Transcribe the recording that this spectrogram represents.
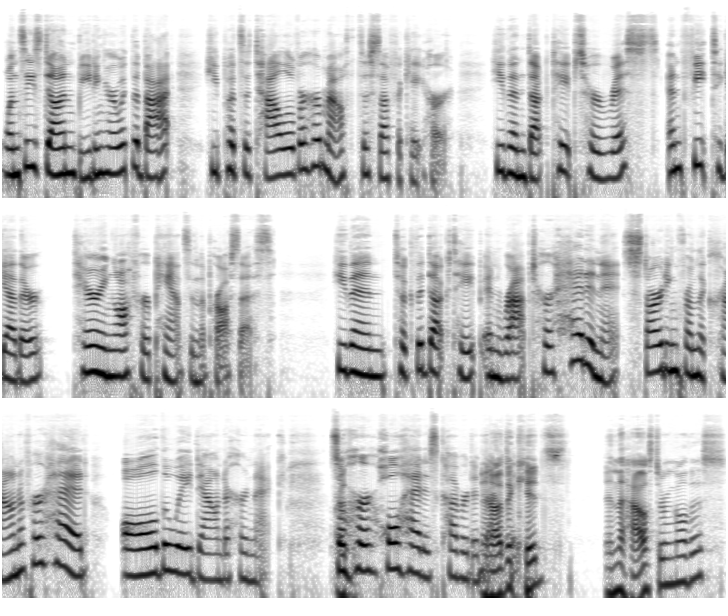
Once he's done beating her with the bat, he puts a towel over her mouth to suffocate her. He then duct tapes her wrists and feet together, tearing off her pants in the process. He then took the duct tape and wrapped her head in it, starting from the crown of her head all the way down to her neck. So Are- her whole head is covered in And are the tape. kids in the house during all this?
